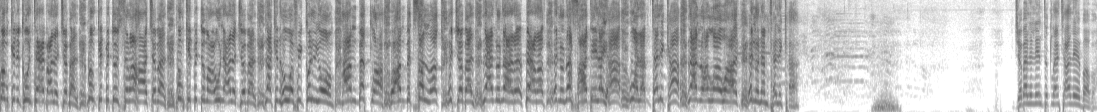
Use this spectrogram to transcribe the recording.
ممكن يكون تعب على الجبل. ممكن بده استراحة على الجبل. ممكن بده معونة على الجبل. لكن هو في كل يوم عم بيطلع وعم بتسلق الجبل لأنه نعرف بيعرف إنه نصعد إليها ونمتلكها لأنه الله وعد إنه نمتلكها. الجبل اللي انت طلعت عليه بابا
